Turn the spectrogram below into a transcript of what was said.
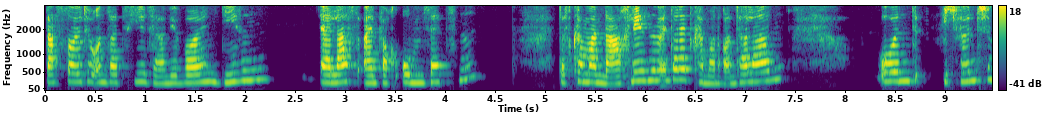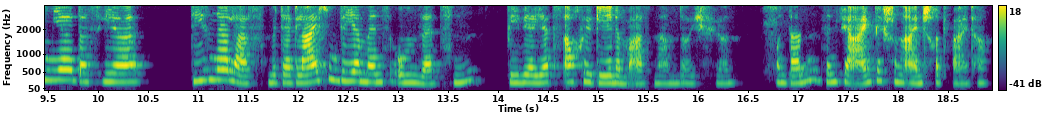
das sollte unser Ziel sein. Wir wollen diesen Erlass einfach umsetzen das kann man nachlesen im Internet, kann man runterladen. Und ich wünsche mir, dass wir diesen Erlass mit der gleichen Vehemenz umsetzen, wie wir jetzt auch Hygienemaßnahmen durchführen. Und dann sind wir eigentlich schon einen Schritt weiter.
